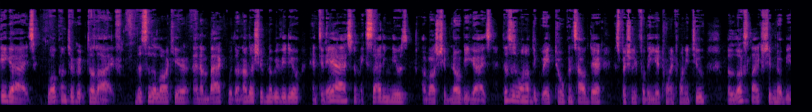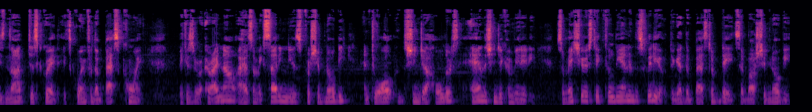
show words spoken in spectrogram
Hey guys, welcome to Crypto Live. This is Alok here, and I'm back with another Shibnobi video. And today I have some exciting news about Shibnobi, guys. This is one of the great tokens out there, especially for the year 2022. But looks like Shibnobi is not just great; it's going for the best coin. Because right now I have some exciting news for Shibnobi and to all Shinja holders and the Shinja community. So make sure you stick till the end of this video to get the best updates about Shibnobi.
